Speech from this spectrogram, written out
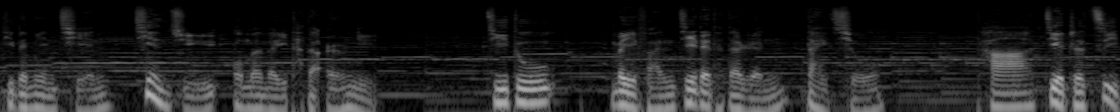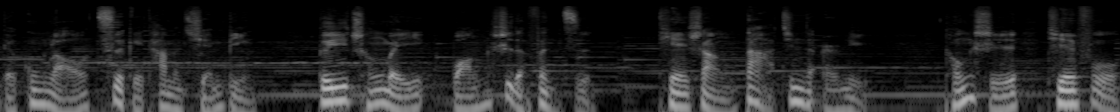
帝的面前荐举我们为他的儿女。基督。为凡接待他的人代求，他借着自己的功劳赐给他们权柄，得以成为王室的分子，天上大军的儿女。同时，天父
